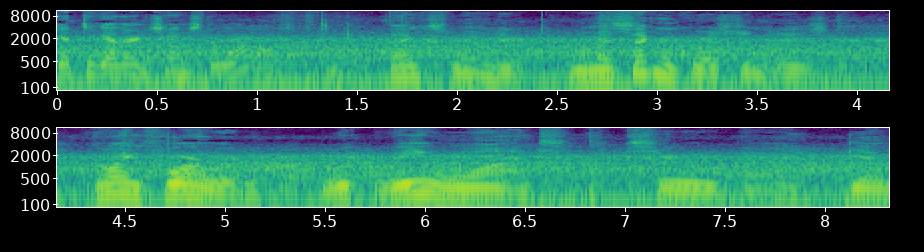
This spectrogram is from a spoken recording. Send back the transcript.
get together and change the world. Thanks, Wendy. My second question is, going forward, we, we want to uh, give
